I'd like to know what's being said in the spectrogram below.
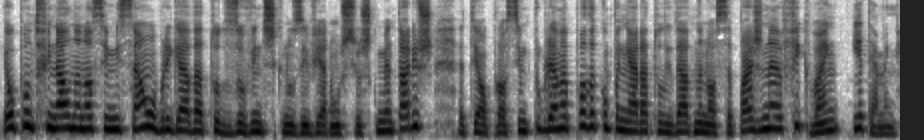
É o ponto final na nossa emissão. Obrigada a todos os ouvintes que nos enviaram os seus comentários. Até ao próximo programa. Pode acompanhar a atualidade na nossa página. Fique bem e até amanhã.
